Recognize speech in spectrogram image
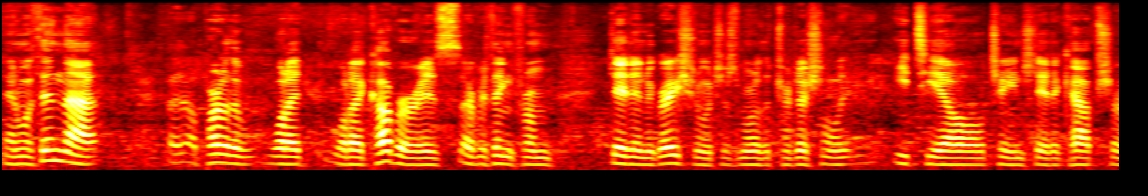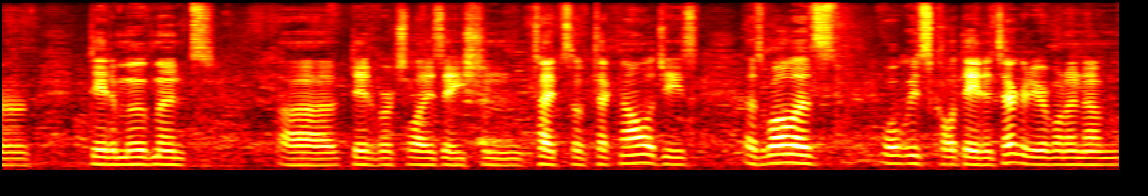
And within that, a part of the, what, I, what I cover is everything from data integration, which is more the traditional ETL, change data capture, data movement, uh, data virtualization types of technologies, as well as what we call data integrity, or what I'm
